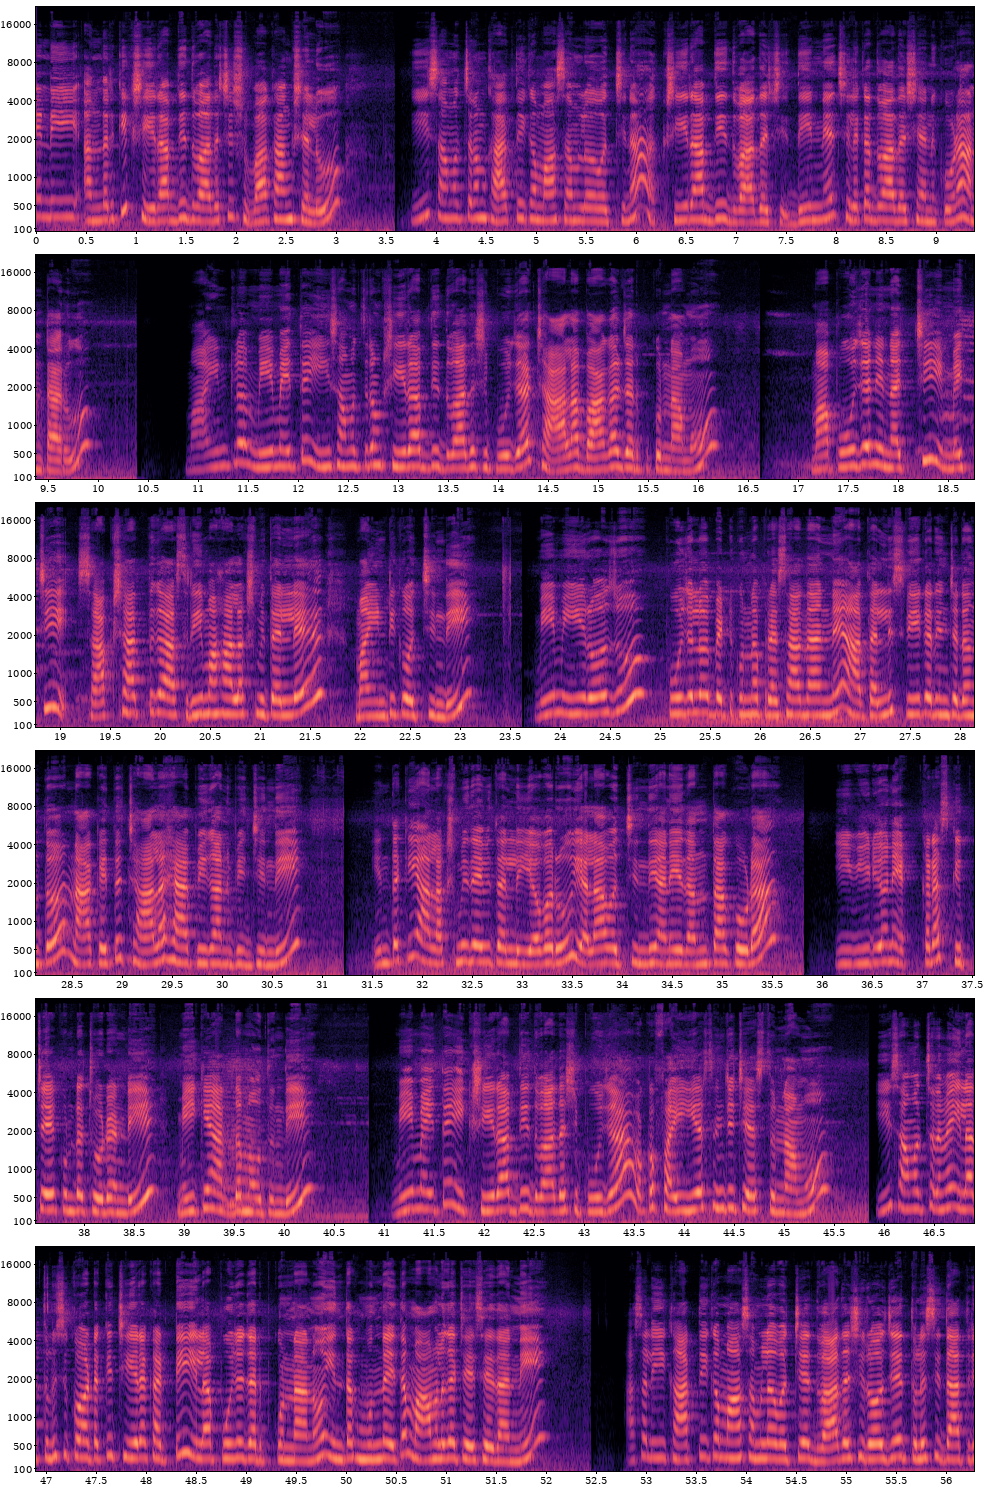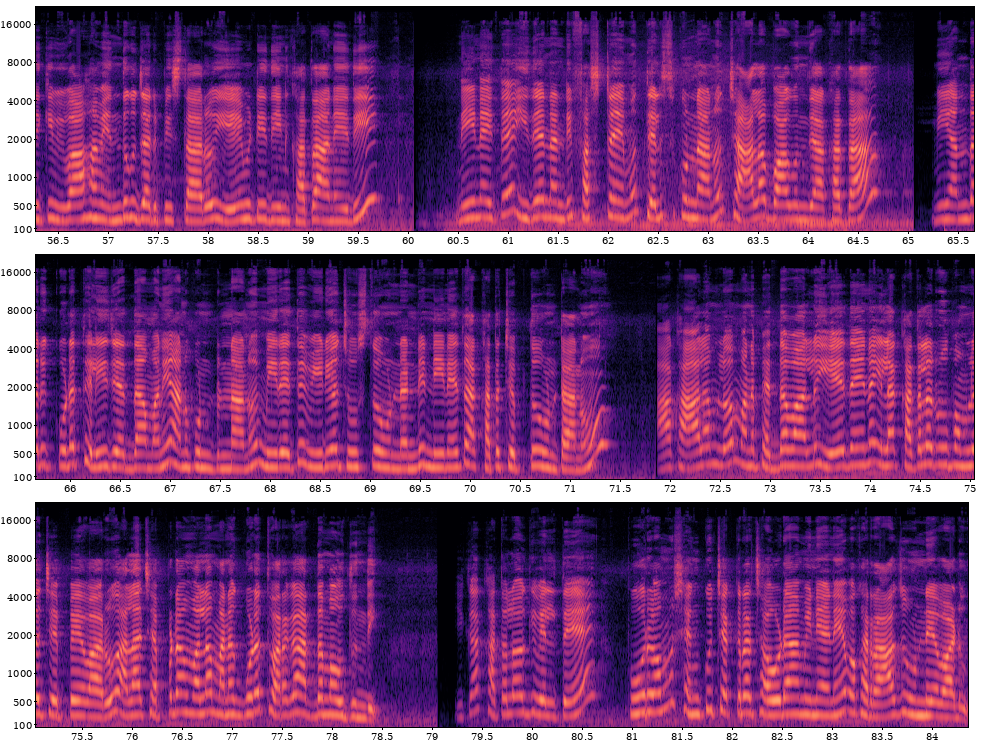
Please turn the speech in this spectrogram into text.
Hi అండి. అందరికీ క్షీరాబ్ది ద్వాదశి శుభాకాంక్షలు. ఈ సంవత్సరం కార్తీక మాసంలో వచ్చిన క్షీరాబ్ది ద్వాదశి దీన్నే చిలక ద్వాదశి అని కూడా అంటారు. మా ఇంట్లో మేమైతే ఈ సంవత్సరం క్షీరాబ్ది ద్వాదశి పూజ చాలా బాగా జరుపుకున్నాము. మా పూజని నచ్చి మెచ్చి సాక్షాత్తుగా శ్రీ మహాలక్ష్మి తల్లే మా ఇంటికి వచ్చింది. మేము ఈరోజు పూజలో పెట్టుకున్న ప్రసాదాన్నే ఆ తల్లి స్వీకరించడంతో నాకైతే చాలా హ్యాపీగా అనిపించింది. ఇంతకీ ఆ లక్ష్మీదేవి తల్లి ఎవరు ఎలా వచ్చింది అనేదంతా కూడా ఈ వీడియోని ఎక్కడ స్కిప్ చేయకుండా చూడండి మీకే అర్థమవుతుంది. మేమైతే ఈ క్షీరాబ్ది ద్వాదశి పూజ ఒక ఫైవ్ ఇయర్స్ నుంచి చేస్తున్నాము. ఈ సంవత్సరమే ఇలా తులసి కోటకి చీర కట్టి ఇలా పూజ జరుపుకున్నాను. ఇంతకు ముందు అయితే మామూలుగా చేసేదాన్ని. అసలు ఈ కార్తీక మాసంలో వచ్చే ద్వాదశి రోజే తులసిదాత్రికి వివాహం ఎందుకు జరిపిస్తారు? ఏమిటి దీని కథ అనేది? నేనైతే ఇదేనండి ఫస్ట్ టైం తెలుసుకున్నాను. చాలా బాగుంది ఆ కథ. మీ అందరికి కూడా తెలియజేద్దామని అనుకుంటున్నాను. మీరైతే వీడియో చూస్తూ ఉండండి నేనైతే ఆ కథ చెప్తూ ఉంటాను. ఆ కాలంలో మన పెద్దవాళ్ళు ఏదైనా ఇలా కథల రూపంలో చెప్పేవారు. అలా చెప్పడం వల్ల మనకు కూడా త్వరగా అర్థమవుతుంది. ఇక కథలోకి వెళ్తే పూర్వం శంకుచక్ర చౌడామిని అనే ఒక రాజు ఉండేవాడు.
